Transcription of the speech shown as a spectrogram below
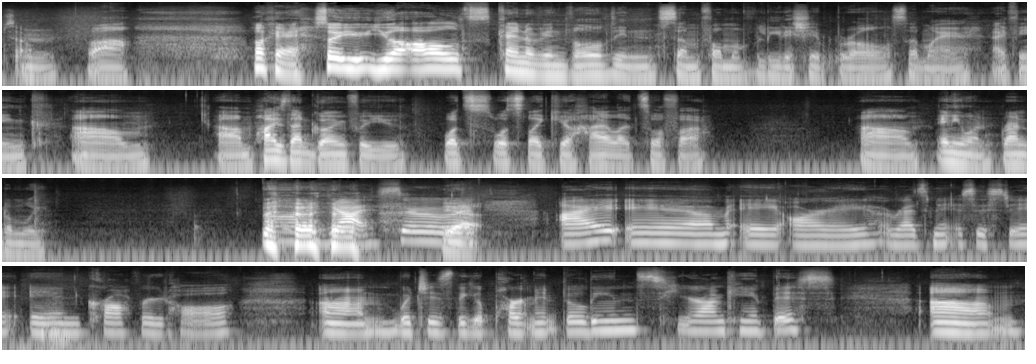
So Wow. Okay, so you you are all kind of involved in some form of leadership role somewhere. I think. Um, um, how is that going for you? What's what's like your highlight so far? Um, anyone randomly? Uh, yeah, so Yeah. I am a RA, a resident assistant in Crawford Hall, um, which is the apartment buildings here on campus. Um,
